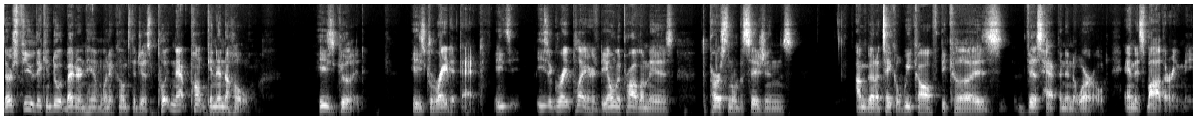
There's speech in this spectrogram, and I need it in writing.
There's few that can do it better than him when it comes to just putting that pumpkin in the hole. He's good. He's great at that. He's he's a great player. The only problem is the personal decisions. I'm going to take a week off because this happened in the world and it's bothering me.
